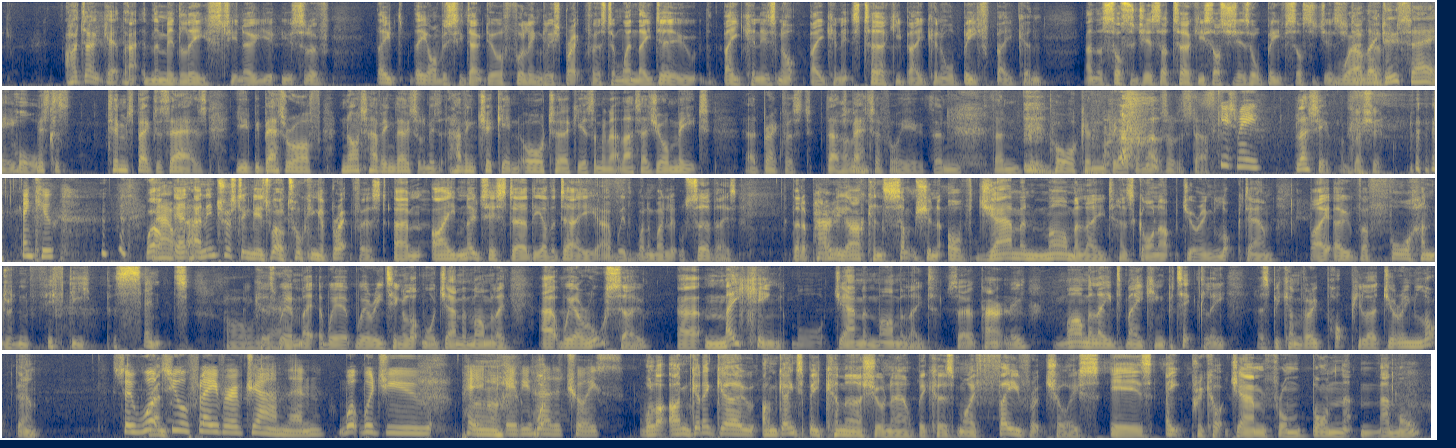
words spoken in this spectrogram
I don't get that in the Middle East. You know, you, you sort of. They they obviously don't do a full English breakfast, and when they do, the bacon is not bacon; it's turkey bacon or beef bacon, and the sausages are turkey sausages or beef sausages. Well, they do say, pork. Mr. Tim Spector says, you'd be better off not having those sort of meats, having chicken or turkey or something like that as your meat at breakfast. That's Oh. better for you than than pork and beef and that sort of stuff. Excuse me. Bless you. Bless you. Thank you. Well, Now, and, uh, and interestingly as well, talking of breakfast, um, I noticed uh, the other day uh, with one of my little surveys that apparently our consumption of jam and marmalade has gone up during lockdown by over 450%. Oh, because yeah. we're, ma- we're we're eating a lot more jam and marmalade. Uh, we are also uh, making more jam and marmalade. So apparently, marmalade making, particularly, has become very popular during lockdown. So, what's your flavour of jam then? What would you pick Uh, if you had a choice? Well, I'm going to go. I'm going to be commercial now because my favourite choice is apricot jam from Bonne Maman.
